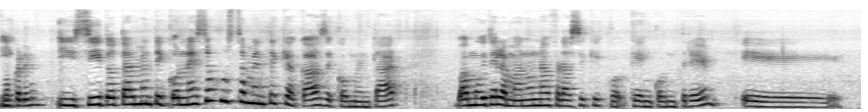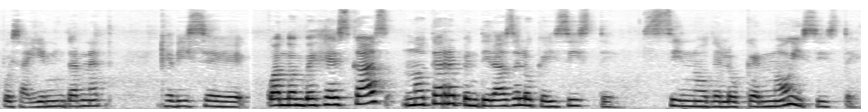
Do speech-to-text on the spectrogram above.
¿No y, creen? y sí, totalmente. Y con eso justamente que acabas de comentar, va muy de la mano una frase que, que encontré eh, pues ahí en internet que dice, cuando envejezcas no te arrepentirás de lo que hiciste, sino de lo que no hiciste.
